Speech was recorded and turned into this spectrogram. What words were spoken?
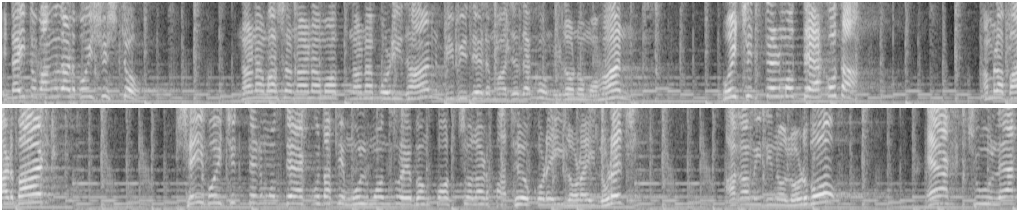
এটাই তো বাংলার বৈশিষ্ট্য। নানা ভাষা, নানা মত, নানা পরিধান, বিবিধের মাঝে দেখো মিলন মহান। বৈচিত্র্যের মধ্যে একতা। আমরা বারবার সেই বৈচিত্র্যের মধ্যে একতাকে মূল মন্ত্র এবং পথ চলার পাথেয় করে এই লড়াই লড়েছি। আগামী দিনও লড়ব। এক চুল, এক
